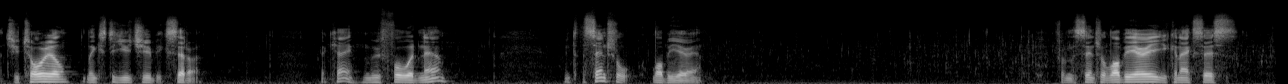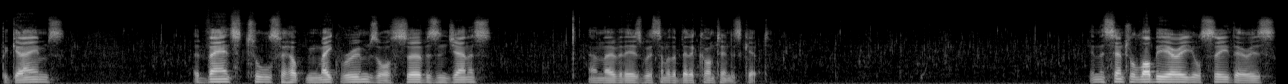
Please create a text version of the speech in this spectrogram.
A tutorial, links to YouTube, etc. Okay, move forward now into the central lobby area. From the central lobby area you can access the games, advanced tools for helping make rooms or servers in Janus, and over there is where some of the better content is kept. In the central lobby area you'll see there is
